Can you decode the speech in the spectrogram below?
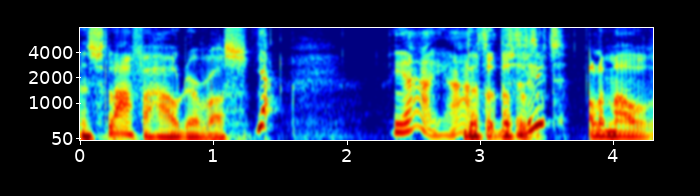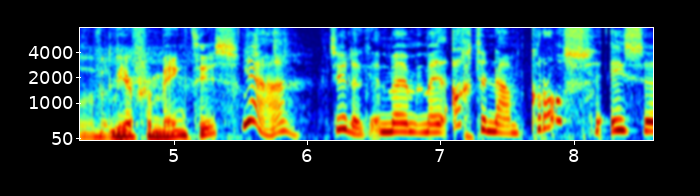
een slavenhouder was. Ja, ja, ja dat, dat absoluut. het allemaal weer vermengd is. Ja, tuurlijk. Mijn, mijn achternaam Cross is eh,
